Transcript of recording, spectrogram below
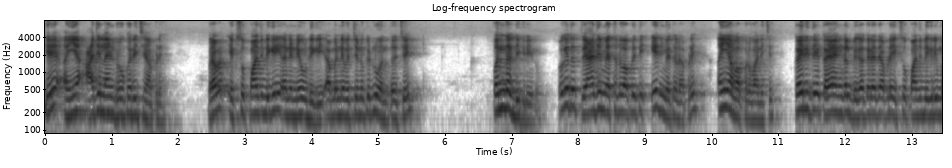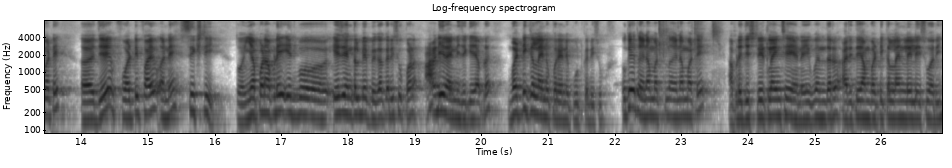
કે અહીંયા આ જે લાઈન ડ્રો કરી છે આપણે, બરાબર? એકસો ડિગ્રી અને નેવું ડિગ્રી આ બંને વચ્ચેનું કેટલું અંતર છે? પંદર ડિગ્રીનું ઓકે તો ત્યાં જે મેથડ વાપરી હતી, એ જ મેથડ આપણે અહીંયા વાપરવાની છે. કઈ રીતે, કયા એંગલ ભેગા કર્યા હતા આપણે એકસો ડિગ્રી માટે? જે ફોર્ટી અને સિક્સટી તો અહીંયા પણ આપણે એ જ એ જ એંગલ બે ભેગા કરીશું, પણ આડી લાઇનની જગ્યાએ આપણે વર્ટિકલ લાઇન ઉપર એને પુટ કરીશું. ઓકે તો એના મતલબ એના માટે આપણે જે સ્ટ્રેટ લાઇન છે એની અંદર આ રીતે આમ વર્ટિકલ લાઇન લઈ લઈશું આરી.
